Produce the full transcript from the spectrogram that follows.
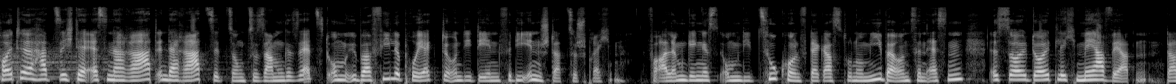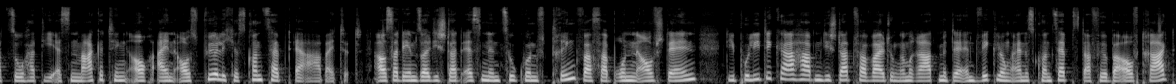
Heute hat sich der Essener Rat in der Ratssitzung zusammengesetzt, um über viele Projekte und Ideen für die Innenstadt zu sprechen. Vor allem ging es um die Zukunft der Gastronomie bei uns in Essen. Es soll deutlich mehr werden. Dazu hat die Essen Marketing auch ein ausführliches Konzept erarbeitet. Außerdem soll die Stadt Essen in Zukunft Trinkwasserbrunnen aufstellen. Die Politiker haben die Stadtverwaltung im Rat mit der Entwicklung eines Konzepts dafür beauftragt.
